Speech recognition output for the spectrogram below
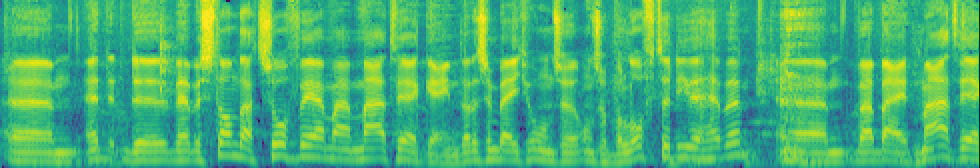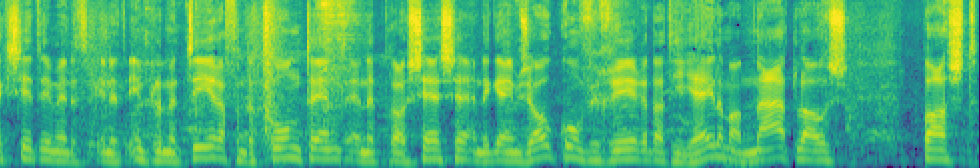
de- we hebben standaard software, maar maatwerk game. Dat is een beetje onze, onze belofte die we hebben. Ehm, waarbij het maatwerk zit in het, in het implementeren van de content en de processen. En de game zo configureren dat hij helemaal naadloos past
